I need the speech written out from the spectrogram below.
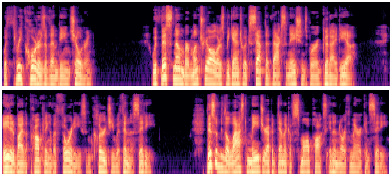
with three quarters of them being children. With this number, Montrealers began to accept that vaccinations were a good idea, aided by the prompting of authorities and clergy within the city. This would be the last major epidemic of smallpox in a North American city.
